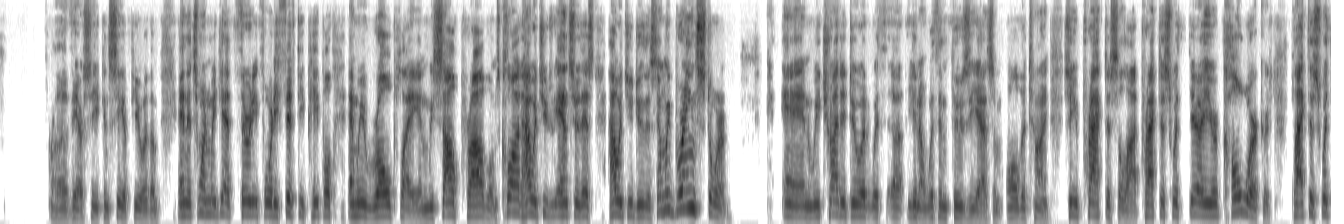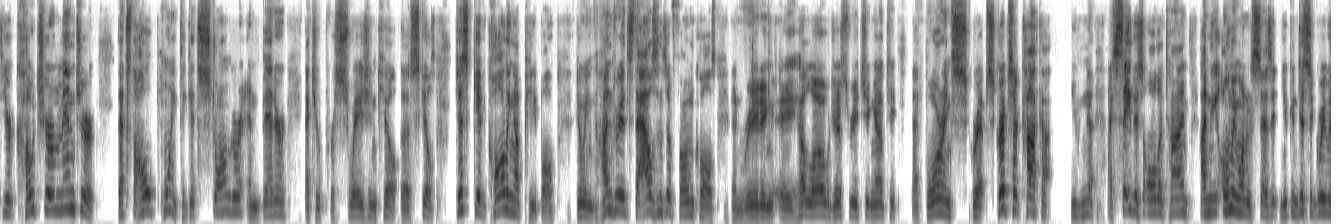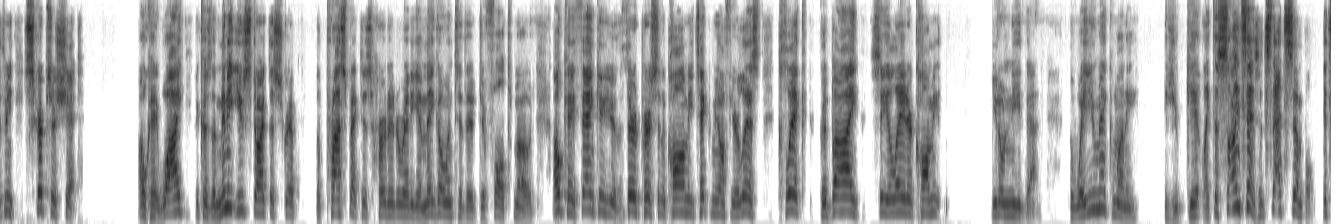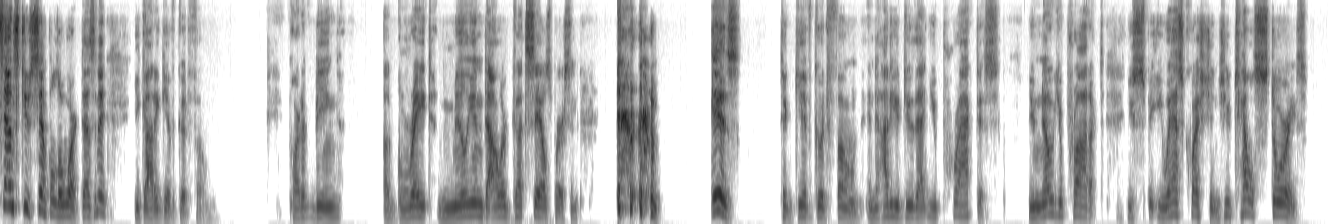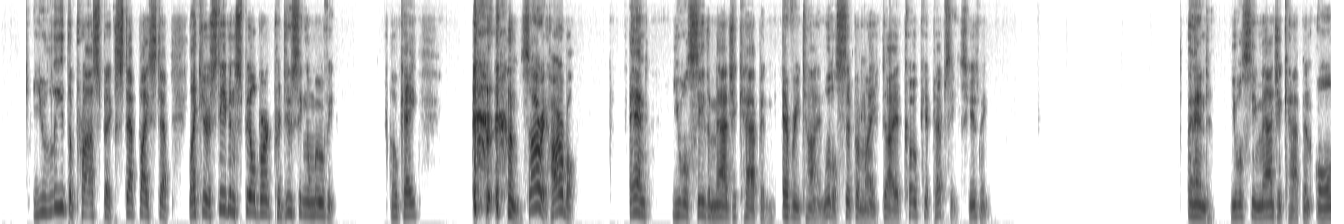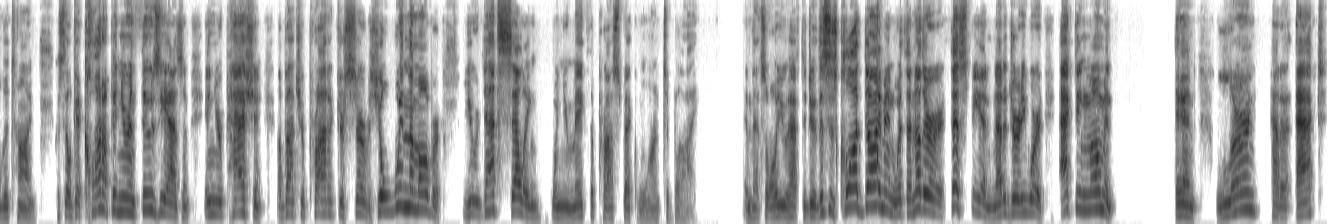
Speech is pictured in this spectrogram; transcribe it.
Uh, there so you can see a few of them and it's when we get 30 40 50 people and we role play and we solve problems claude how would you answer this how would you do this and we brainstorm and we try to do it with uh, you know with enthusiasm all the time so you practice a lot practice with uh, your coworkers practice with your coach or mentor that's the whole point to get stronger and better at your persuasion kill, uh, skills just give calling up people doing hundreds thousands of phone calls and reading a hello just reaching out to you that boring script scripts are caca you know, I say this all the time. I'm the only one who says it. You can disagree with me. Scripts are shit. Okay, why? Because the minute you start the script, the prospect has heard it already and they go into the default mode. Okay, thank you. You're the third person to call me. Take me off your list. Click. Goodbye. See you later. Call me. You don't need that. The way you make money is you get, like the sign says, it's that simple. It sounds too simple to work, doesn't it? You got to give good phone. Part of being a great million dollar gut salesperson is to give good phone. And how do you do that? You practice. You know your product. You speak, you ask questions, you tell stories. You lead the prospect step by step, like you're Steven Spielberg producing a movie. Okay. Sorry, horrible. And you will see the magic happen every time. Little sip of my Diet Coke, Pepsi, excuse me. And you will see magic happen all the time because they'll get caught up in your enthusiasm, in your passion about your product or service. You'll win them over. You're not selling when you make the prospect want to buy. And that's all you have to do. This is Claude Diamond with another thespian, not a dirty word, acting moment. And learn how to act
